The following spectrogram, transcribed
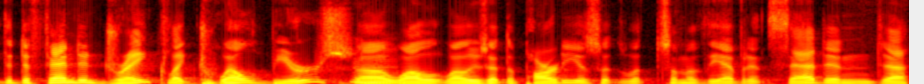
the defendant drank like 12 beers uh, mm-hmm. while, while he was at the party, is what, what some of the evidence said. And uh,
